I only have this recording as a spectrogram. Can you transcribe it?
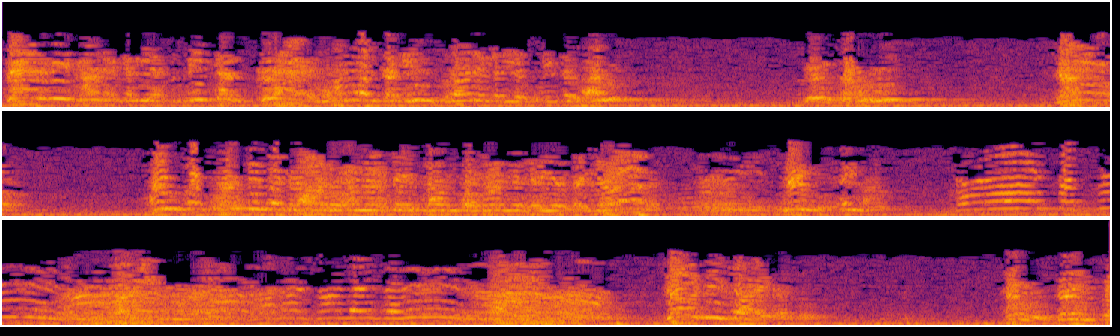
پیر بھی کھانے کے لیے اسپیکر کھڑے محمد کریم سنانے کے لیے اسپیکر یہ جاؤ ہم کو پھانسی میں گھر ہونا سے اسلام کو ماننے کے لیے تیار۔ نہیں صحیح کیوں نہیں جائے گا تو ہم ظلم کو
